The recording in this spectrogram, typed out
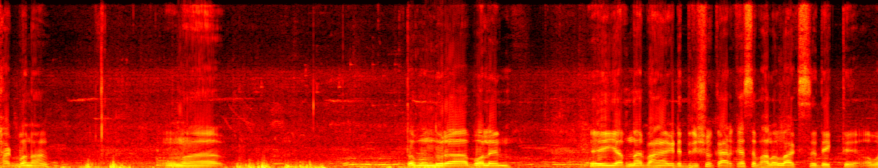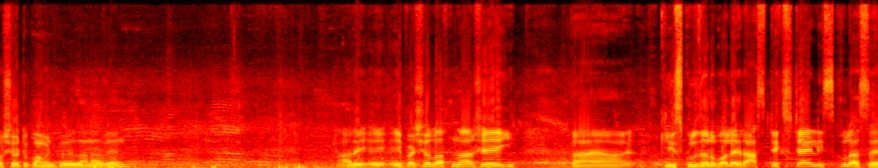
থাকব না। তো বন্ধুরা বলেন, এই আপনার ভাঙাগেটের দৃশ্য কার কাছে ভালো লাগছে দেখতে? অবশ্যই একটু কমেন্ট করে জানাবেন। আর এই- পাশে হলো আপনার সেই কি স্কুল যেন বলে? রাজ টেক্সটাইল স্কুল আছে।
